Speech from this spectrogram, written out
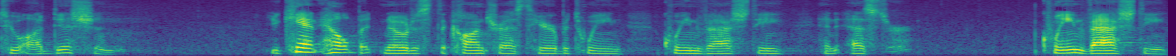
to audition. You can't help but notice the contrast here between Queen Vashti and Esther. Queen Vashti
